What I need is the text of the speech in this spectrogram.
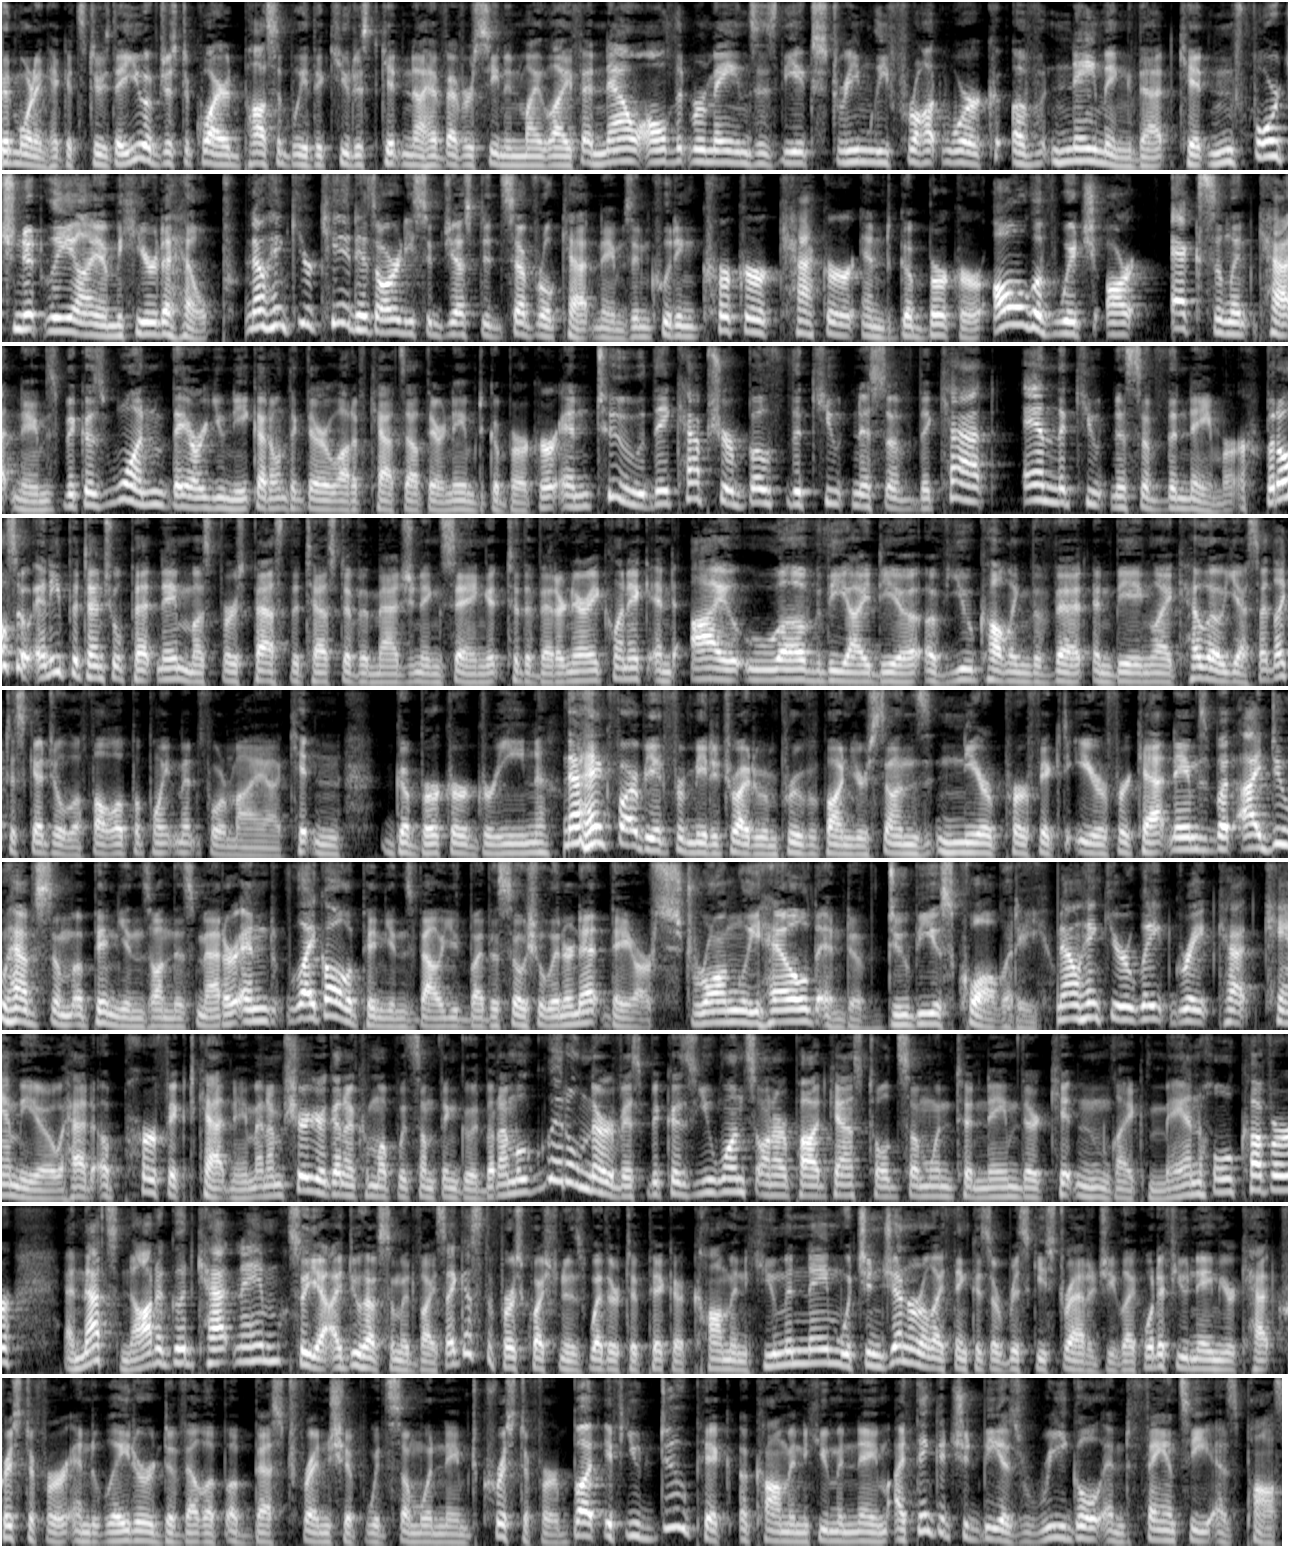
Good morning, Hank. It's Tuesday. You have just acquired possibly the cutest kitten I have ever seen in my life, and now all that remains is the extremely fraught work of naming that kitten. Fortunately, I am here to help. Now, Hank, your kid has already suggested several cat names, including Kirker, Kacker, and Gaburker, all of which are excellent cat names because one, they are unique. I don't think there are a lot of cats out there named Gaburker, and two, they capture both the cuteness of the cat and the cuteness of the namer. But also, any potential pet name must first pass the test of imagining saying it to the veterinary clinic, and I love the idea of you calling the vet and being like, hello, yes, I'd like to schedule a follow-up appointment for my uh, kitten, Gaburker Green. Now, Hank, far be it from me to try to improve upon your son's near-perfect ear for cat names, but I do have some opinions on this matter, and like all opinions valued by the social internet, they are strongly held and of dubious quality. Now, Hank, you're late great cat Cameo had a perfect cat name, and I'm sure you're going to come up with something good, but I'm a little nervous because you once on our podcast told someone to name their kitten like manhole cover, and that's not a good cat name. So yeah, I do have some advice. I guess the first question is whether to pick a common human name, which in general I think is a risky strategy. Like what if you name your cat Christopher and later develop a best friendship with someone named Christopher? But if you do pick a common human name, I think it should be as regal and fancy as possible.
